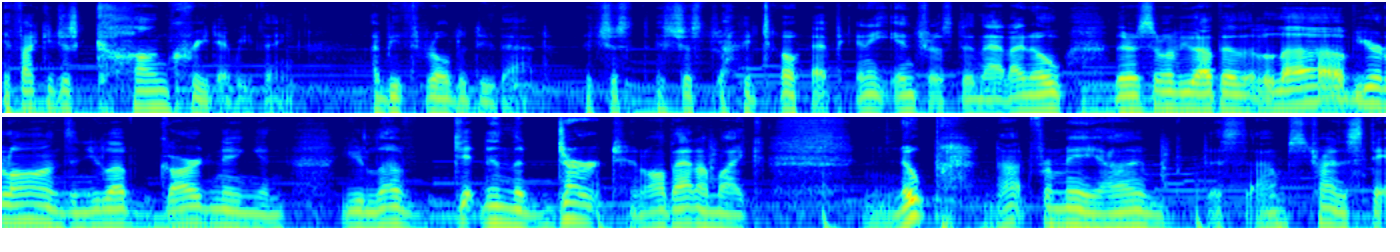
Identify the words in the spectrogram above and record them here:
If I could just concrete everything, I'd be thrilled to do that. It's just, it's just, I don't have any interest in that. I know there are some of you out there that love your lawns and you love gardening and you love getting in the dirt and all that. I'm like, nope, not for me. I'm just, I'm just trying to stay,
